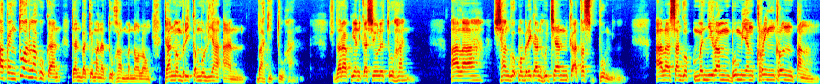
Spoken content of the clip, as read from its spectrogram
apa yang Tuhan lakukan, dan bagaimana Tuhan menolong dan memberi kemuliaan bagi Tuhan. Saudaraku yang dikasih oleh Tuhan, Allah sanggup memberikan hujan ke atas bumi. Allah sanggup menyiram bumi yang kering kerontang.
